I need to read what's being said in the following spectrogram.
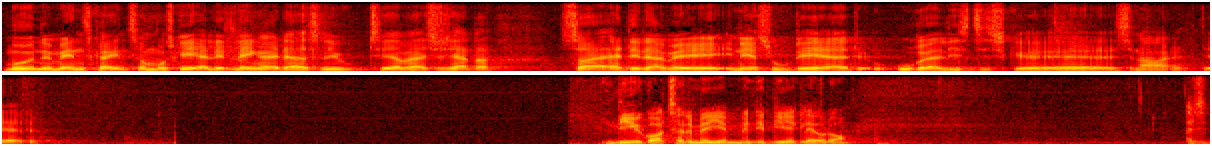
modne mennesker ind, som måske er lidt længere i deres liv til at være sergeanter, så er det der med en SU, det er et urealistisk øh, scenarie. Det er det. Vi kan godt tage det med hjem, men det bliver ikke lavet om. Altså,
